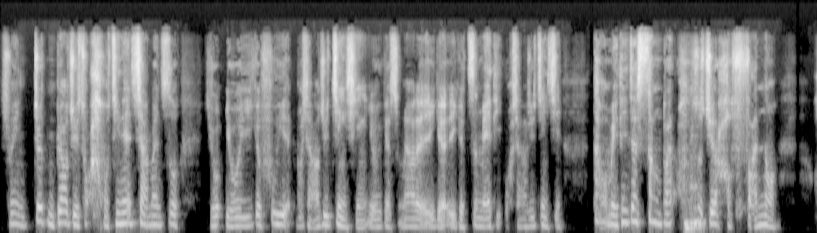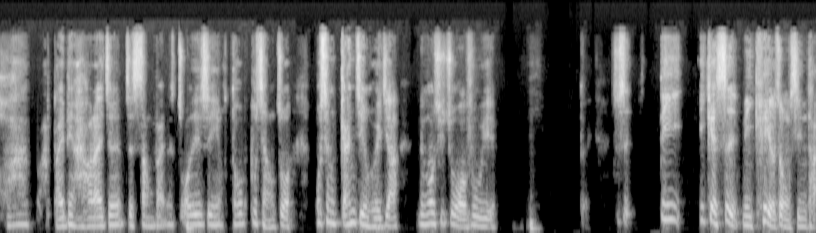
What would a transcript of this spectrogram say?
所以就你不要觉得说啊，我今天下班之后有有一个副业，我想要去进行，有一个什么样的一个一个自媒体，我想要去进行，但我每天在上班，我就觉得好烦哦，哇，白天还要来这这上班，做这些事情都不想做，我想赶紧回家，能够去做我副业。对，就是第一一个是你可以有这种心态，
